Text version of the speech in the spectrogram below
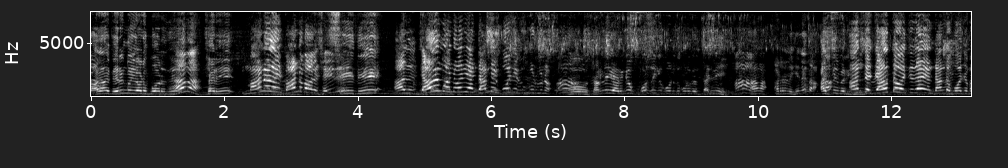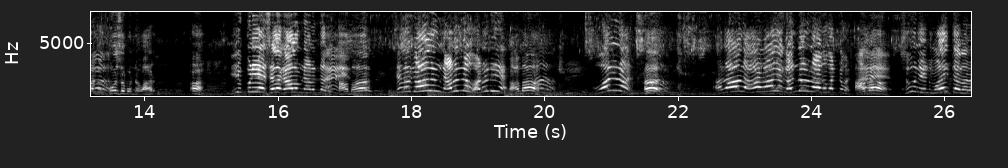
அதாவது வெறுங்கையோட போறது. ஆமா. சரி. மணலை பாண்டமாக செய்து செய்து அது ஜலம் கொண்டு வந்து என் தந்தை பூஜைக்கு கொடுக்கணும். ஓ தன்னையாருக்கு பூசைக்கு கொண்டு கொடுக்குற தண்ணி. ஆமா. அந்த ஜலத்தை வச்சுதான் என் தந்தை பூஜை பண்ணணும் பூசை பண்ணுவார். இப்படியே சில காலம் நடந்தது. ஆமா. சில காலம் நடந்த உடனே ஆமா. ஒரு நாள் அதாவது ஆகாய கந்தவனாகப்பட்டவன் ஆமா. சூரியன் முளைத்த வர.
